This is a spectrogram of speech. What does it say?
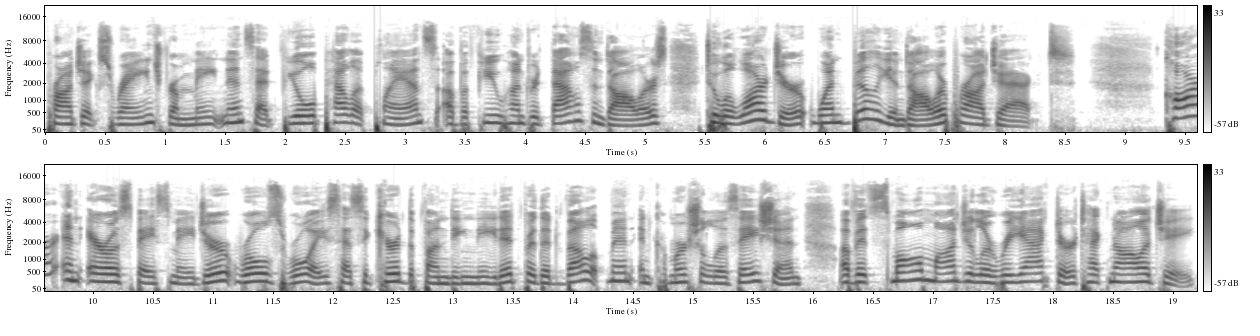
Projects range from maintenance at fuel pellet plants of a few hundred thousand dollars to a larger $1 billion project. Car and aerospace major Rolls Royce has secured the funding needed for the development and commercialization of its small modular reactor technology.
